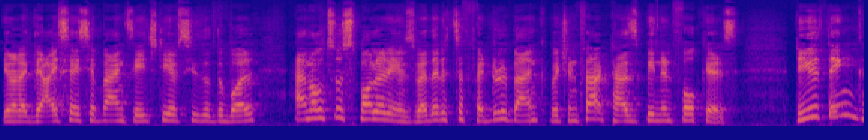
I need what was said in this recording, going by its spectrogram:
you know, like the ICICI banks, HDFCs of the world, and also smaller names, whether it's a federal bank, which in fact has been in focus. Do you think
